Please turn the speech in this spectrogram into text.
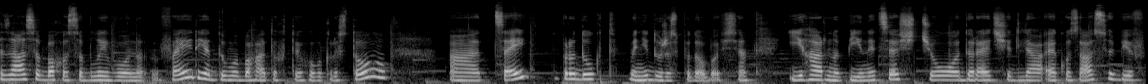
засобах, особливо на фейрі. Я думаю, багато хто його використовував. А Цей продукт мені дуже сподобався. І гарно піниться, що, до речі, для екозасобів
